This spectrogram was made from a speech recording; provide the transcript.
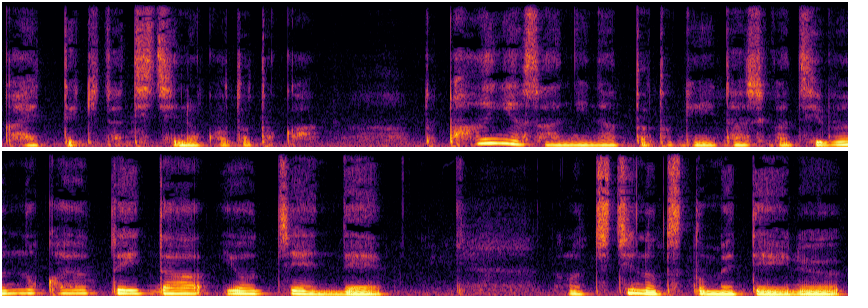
帰ってきた父のこととか。パン屋さんになった時に確か自分の通っていた幼稚園でその父の勤めている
